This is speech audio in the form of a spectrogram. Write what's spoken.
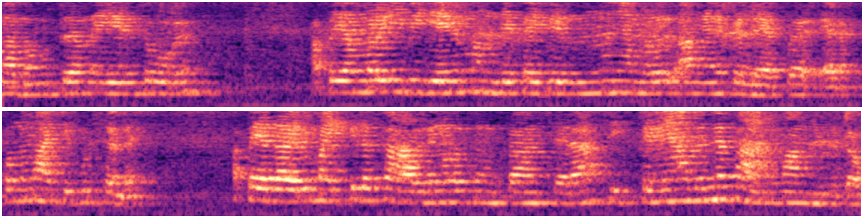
മധുകൂത്ത് പറഞ്ഞ ഈ ചോറ്. അപ്പൊ നമ്മൾ ഈ ബിരിയാണി മന്തിയൊക്കെ ആയിട്ട് എന്നും നമ്മൾ അങ്ങനെയൊക്കെ അല്ലേ? അപ്പൊ ഇടയ്ക്കൊന്ന് മാറ്റി കുടിച്ചണ്ടേ? അപ്പൊ ഏതായാലും മൈക്കിലെ സാധനങ്ങളൊക്കെ നിങ്ങൾക്ക് കാണിച്ചു തരാം. ചിക്കൻ ഞാൻ തന്നെ സാധനം വാങ്ങി കേട്ടോ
